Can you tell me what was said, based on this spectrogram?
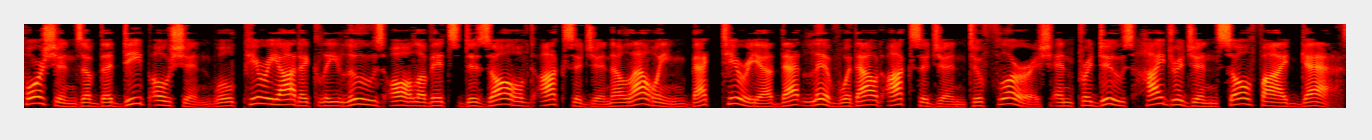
portions of the deep ocean will periodically lose all of its dissolved oxygen allowing bacteria that live without oxygen to flourish and produce hydrogen sulfide gas.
